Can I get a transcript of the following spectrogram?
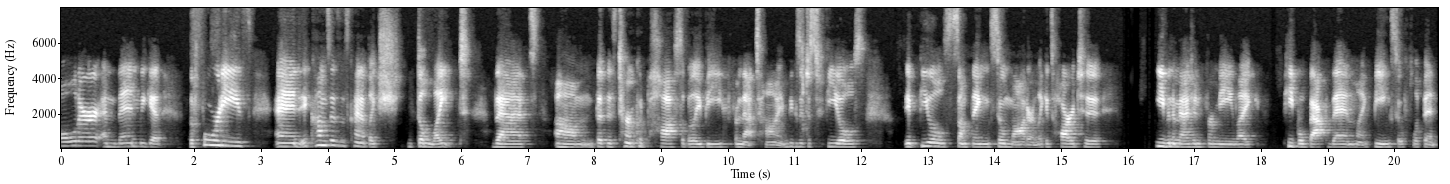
older. And then we get the 40s, and it comes as this kind of like sh- delight that um, that this term could possibly be from that time because it just feels it feels something so modern like it's hard to even imagine for me like people back then like being so flippant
